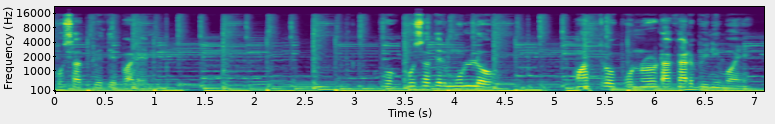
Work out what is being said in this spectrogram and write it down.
প্রসাদ পেতে পারেন। ভোগ প্রসাদের মূল্য মাত্র পনেরো টাকার বিনিময়ে।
